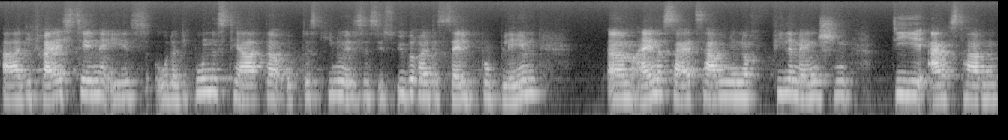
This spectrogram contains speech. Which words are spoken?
äh, die freie Szene ist oder die Bundestheater, ob das Kino ist, es ist überall dasselbe Problem. Ähm, einerseits haben wir noch viele Menschen, die Angst haben,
